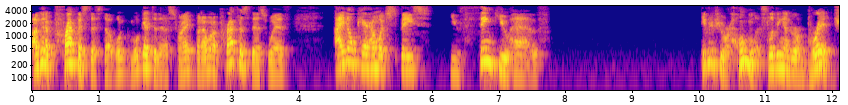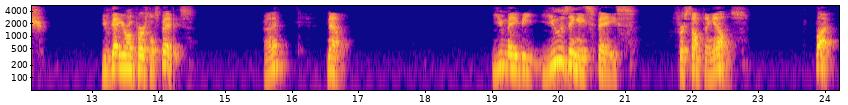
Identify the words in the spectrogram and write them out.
I'm going to preface this though. We'll, we'll get to this, right? But I want to preface this with, I don't care how much space you think you have. Even if you were homeless, living under a bridge, you've got your own personal space. Now, you may be using a space for something else, but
